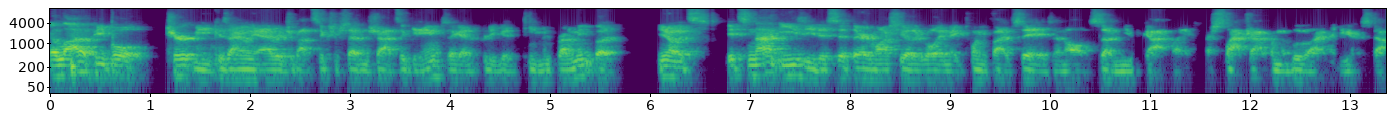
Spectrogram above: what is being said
A lot of people chirp me because I only average about six or seven shots a game because I got a pretty good team in front of me. But you know, it's it's not easy to sit there and watch the other goalie make 25 saves and all of a sudden you've got like a slap shot from the blue line that you got to stop.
